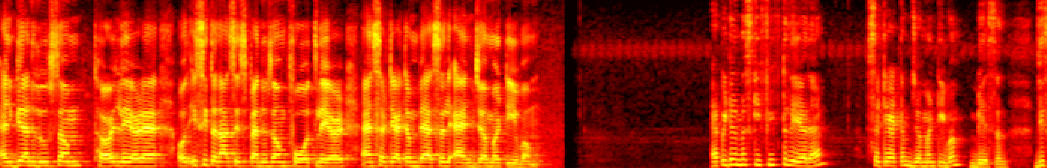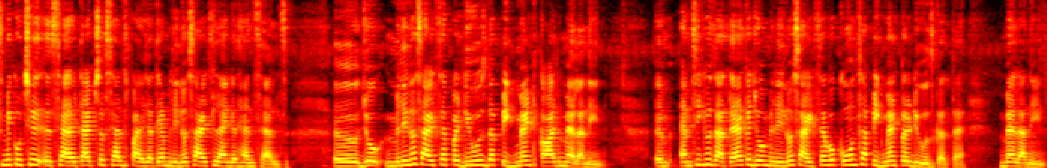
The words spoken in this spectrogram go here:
and granulosum third layer है और इसी तरह से spinosum fourth layer and stratum basale and germinativum epidermis की फिफ्थ लेयर है सटेटम जर्मटिवम बेसल जिसमें कुछ टाइप्स ऑफ़ सेल्स पाए जाते हैं मिलिनोसाइट्स लैंगरहैन सेल्स जो मिलिनोसाइट्स है produce the pigment called melanin M C Qs आता है कि जो मिलिनोसाइट्स है, वो कौन सा पिगमेंट प्रोड्यूस करता है? मेलानिन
